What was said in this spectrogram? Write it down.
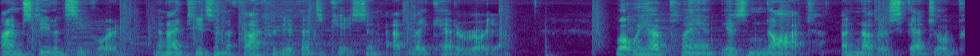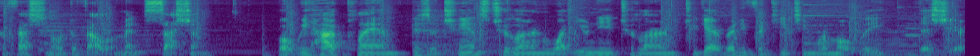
I'm Stephen Secord, and I teach in the Faculty of Education at Lakehead Orillia. What we have planned is not another scheduled professional development session. What we have planned is a chance to learn what you need to learn to get ready for teaching remotely this year.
